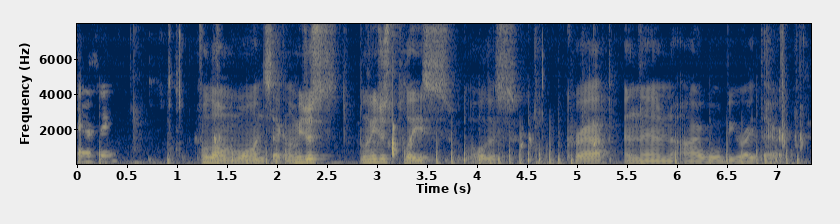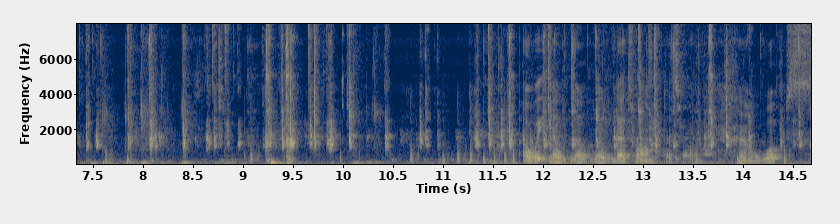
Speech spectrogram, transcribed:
kind of thing? Hold on one second. Let me just let me just place all this crap, and then I will be right there. Oh wait, nope, nope, nope. That's wrong. That's wrong. Whoops.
